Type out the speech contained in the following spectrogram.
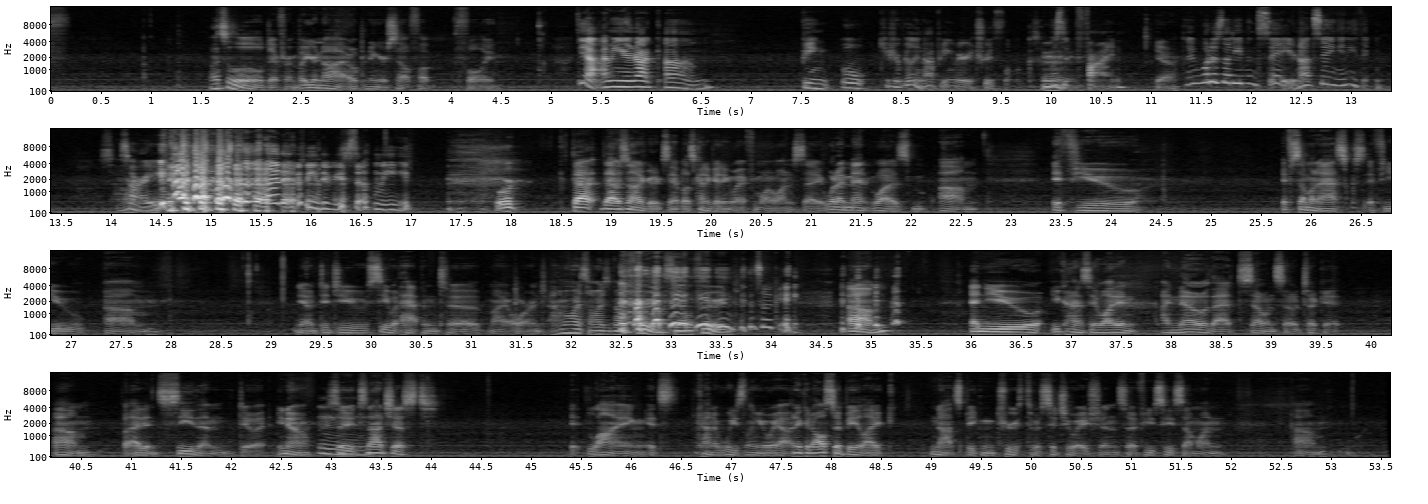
that's a little different. But you're not opening yourself up fully. Yeah, I mean you're not um being well. You're really not being very truthful because it wasn't Mhm. fine. Yeah. Like, what does that even say? You're not saying anything. Sorry. Sorry. I didn't mean to be so mean. or that that was not a good example. It's kind of getting away from what I wanted to say. What I meant was, um, if you, if someone asks if you, um, you know, did you see what happened to my orange? I don't know why it's always about food. It's still food. it's okay. Um, and you you kind of say, well, I didn't. I know that so and so took it, um, but I didn't see them do it. You know, so it's Mm. not just it lying. It's kind of weaseling your way out, and it could also be like not speaking truth to a situation. So if you see someone um,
